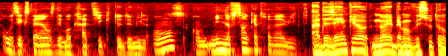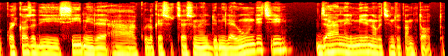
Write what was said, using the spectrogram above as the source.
aux expériences démocratiques de 2011 en 1988. Ad esempio, noi abbiamo vissuto qualcosa di simile a quello che è successo nel 2011 già nel 1988.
